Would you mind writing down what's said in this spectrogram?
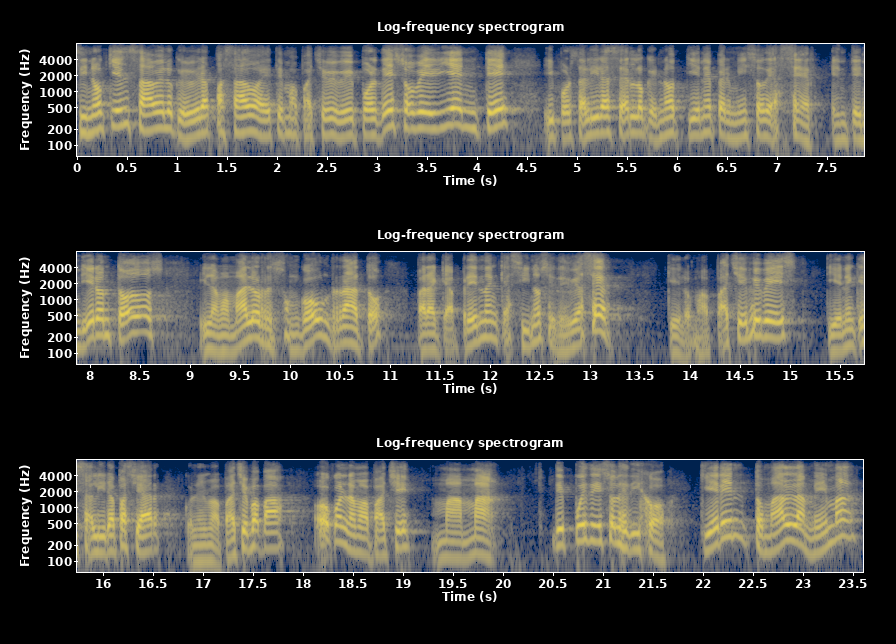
Si no, quién sabe lo que hubiera pasado a este mapache bebé por desobediente y por salir a hacer lo que no tiene permiso de hacer. ¿Entendieron todos? Y la mamá lo rezongó un rato para que aprendan que así no se debe hacer, que los mapaches bebés tienen que salir a pasear con el mapache papá o con la mapache mamá. Después de eso les dijo, ¿quieren tomar la mema?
